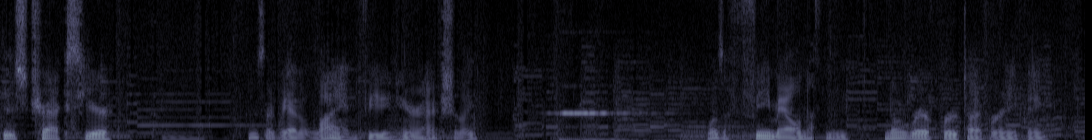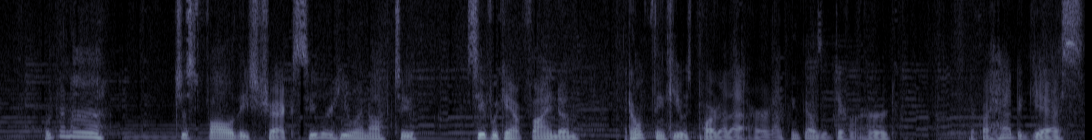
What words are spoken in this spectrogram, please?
his tracks here. Looks like we had a lion feeding here, actually. was a female, nothing, no rare fur type or anything. We're gonna just follow these tracks, see where he went off to, see if we can't find him. I don't think he was part of that herd. I think that was a different herd. If I had to guess,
